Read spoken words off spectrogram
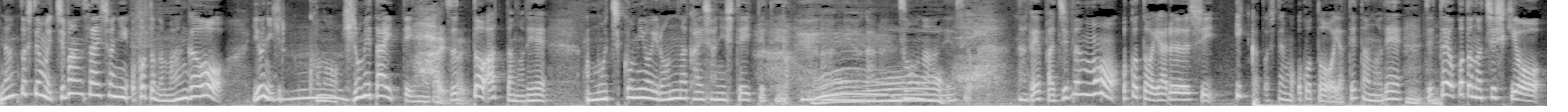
なんとしても一番最初におことの漫画を世にひろこの広めたいっていうのはいがずっとあったので、持ち込みをいろんな会社にしていってて。そうなんですよ。なんかやっぱ自分もおことをやるし、一家としてもおことをやってたので、絶対おことの知識を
